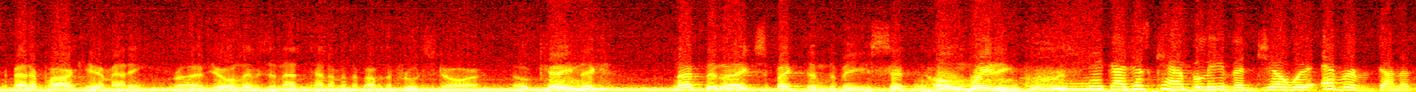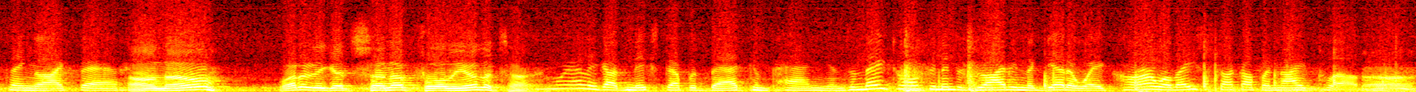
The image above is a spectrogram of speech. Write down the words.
You better park here, Matty. Right. Joe lives in that tenement above the fruit store. Okay, Nick. Not that I expect them to be sitting home waiting Oh, for us. Nick, I just can't believe that Joe would ever have done a thing like that. Oh, no? What did he get sent up for the other time? Well, he got mixed up with bad companions, and they talked him into driving the getaway car while they stuck up a nightclub. Ah.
